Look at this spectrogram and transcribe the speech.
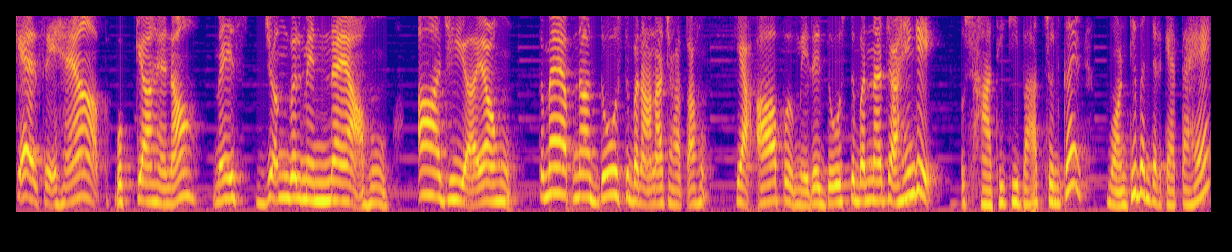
कैसे हैं आप? वो क्या है ना? मैं इस जंगल में नया हूँ, आज ही आया हूँ तो मैं अपना दोस्त बनाना चाहता हूँ। क्या आप मेरे दोस्त बनना चाहेंगे? उस हाथी की बात सुनकर मोंटी बंदर कहता है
